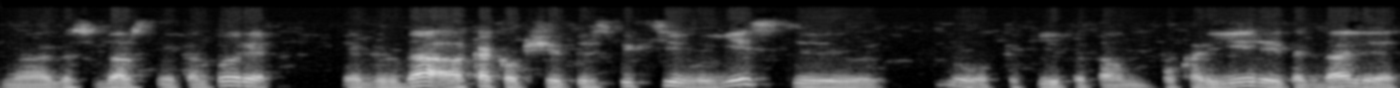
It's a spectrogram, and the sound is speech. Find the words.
на государственной конторе, я говорю, да, а как вообще перспективы есть, э, ну, вот какие-то там по карьере и так далее,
